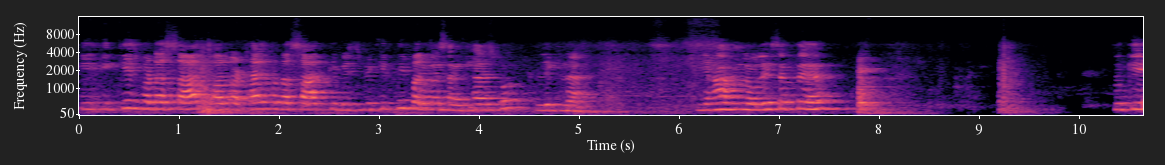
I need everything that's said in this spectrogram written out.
कि इक्कीस बटा सात और अट्ठाईस बटा सात के बीच में कितनी परिमेय संख्या है इसको लिखना है। यहाँ हम लोग लिख सकते हैं क्योंकि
